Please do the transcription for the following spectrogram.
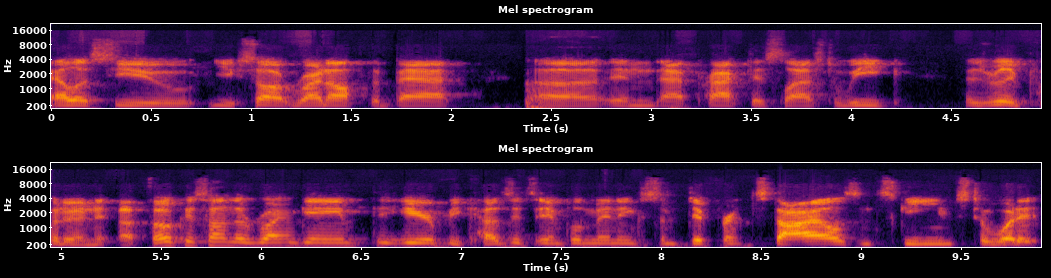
LSU, you saw it right off the bat uh, in that practice last week has really put a focus on the run game here because it's implementing some different styles and schemes to what it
